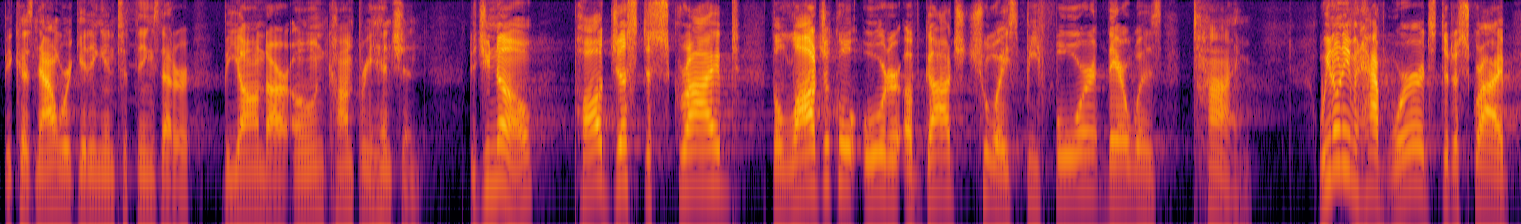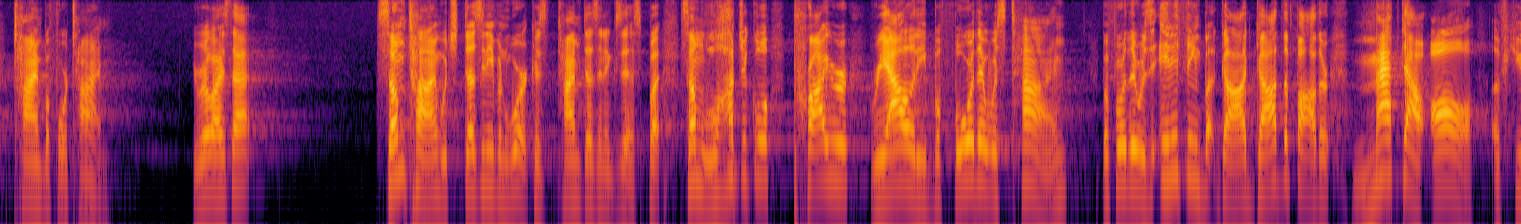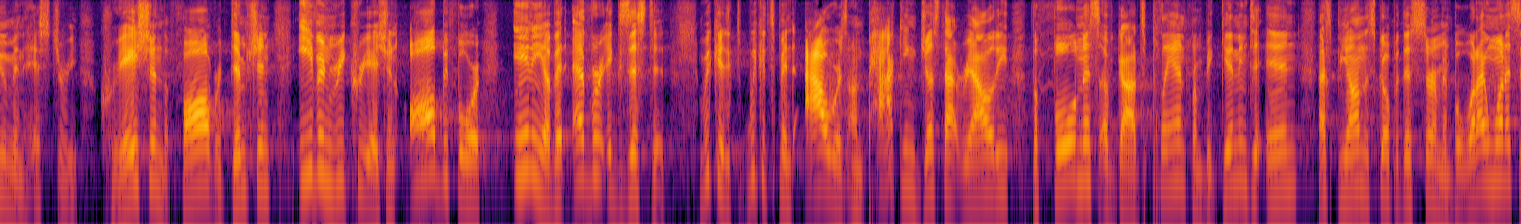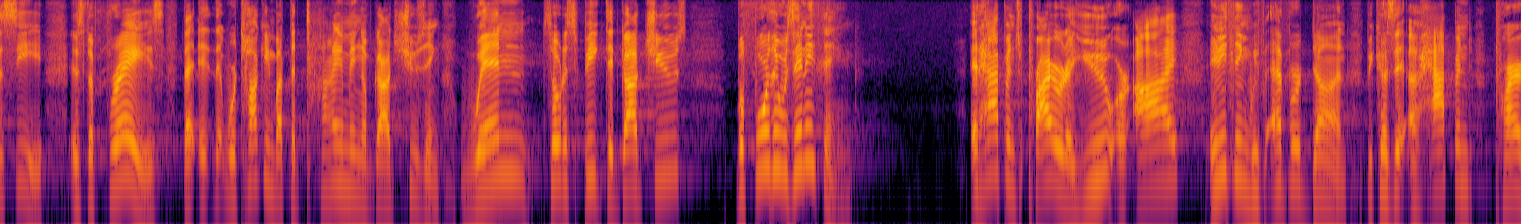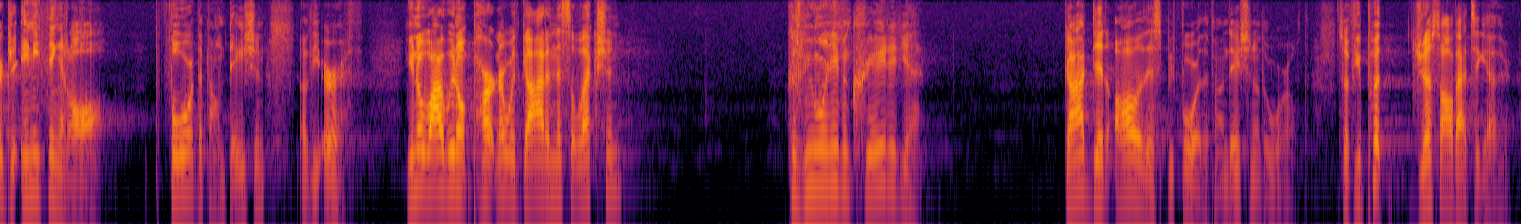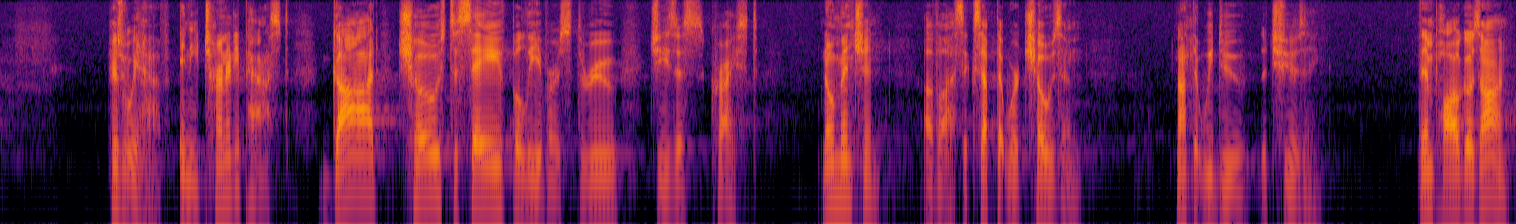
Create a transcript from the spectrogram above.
because now we're getting into things that are beyond our own comprehension. Did you know Paul just described the logical order of God's choice before there was time? We don't even have words to describe time before time. You realize that? Some time, which doesn't even work because time doesn't exist, but some logical prior reality before there was time before there was anything but God, God the Father mapped out all of human history creation, the fall, redemption, even recreation, all before any of it ever existed. We could, we could spend hours unpacking just that reality, the fullness of God's plan from beginning to end. That's beyond the scope of this sermon. But what I want us to see is the phrase that, it, that we're talking about the timing of God's choosing. When, so to speak, did God choose? Before there was anything. It happens prior to you or I, anything we've ever done, because it uh, happened prior to anything at all, before the foundation of the earth. You know why we don't partner with God in this election? Because we weren't even created yet. God did all of this before the foundation of the world. So if you put just all that together, here's what we have. In eternity past, God chose to save believers through Jesus Christ. No mention of us, except that we're chosen, not that we do the choosing. Then Paul goes on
